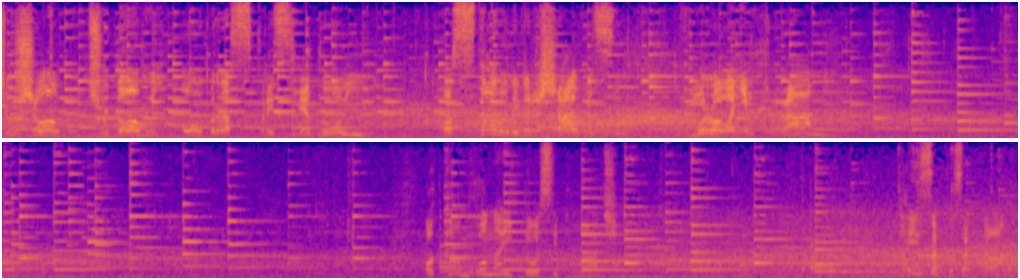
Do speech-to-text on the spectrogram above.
Той чудовий образ Пресвятої, поставили в Ржавиці в мурованім храмі. Отам вона й досі плаче, та й за козаками.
